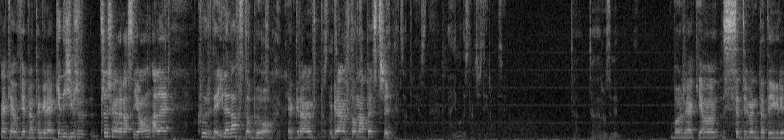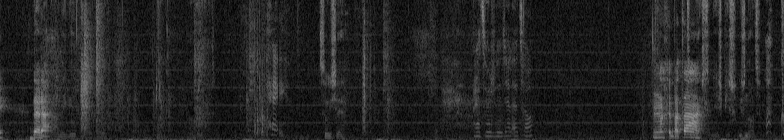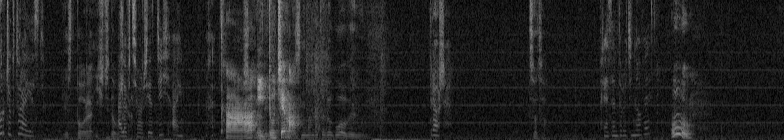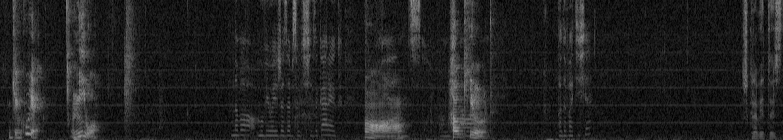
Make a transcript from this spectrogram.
Jak ja uwielbiam tę grę. Kiedyś już przeszłem raz ją, ale kurde, ile lat to było, jak grałem w, grałem w to na PS3. Lecę, to jasne. Ja nie mogę stracić tej roboty. Ta, ta, rozumiem. Boże, jaki ja mam sentyment do tej gry. Dobra. Suń się. pracujesz w niedzielę, co? No chyba tak. Co, nie śpisz? Już noc. Kurczę, która jest? Jest pora iść do łóżka. Ale wciąż jest dzisiaj. A, i tu cię ma. Teraz Nie mam do tego głowy. Proszę, Co to? prezent urodzinowy? Uuu. Dziękuję. Miło. No bo mówiłeś, że zepsuł ci się zegarek, O, więc how pomyślałam- cute. Podoba ci się? Szkrabiet to jest...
